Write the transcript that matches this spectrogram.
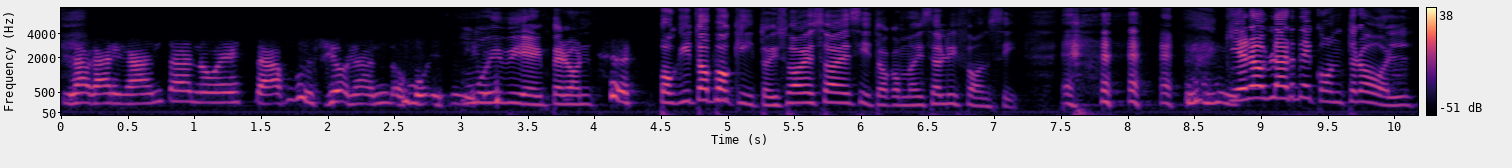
La garganta no está funcionando muy bien. Muy bien, pero poquito a poquito y suave, suavecito, como dice Luis Fonsi. Quiero hablar de control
